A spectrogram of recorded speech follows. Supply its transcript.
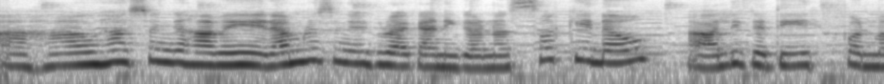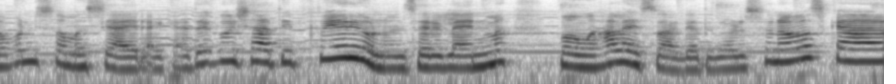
उहाँसँग हामी राम्रोसँग कुराकानी गर्न सकेनौँ। अलिकति फोनमा पनि समस्या आइरहेको थियो। कोही साथी फेरि हुनुहुन्छ अरे लाइनमा? म उहाँलाई स्वागत गर्छु। नमस्कार।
